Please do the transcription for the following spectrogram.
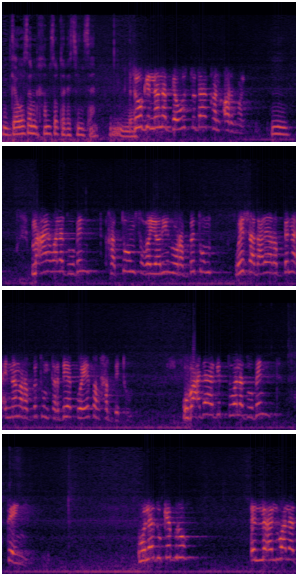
متجوزة من 35 سنة. زوجي اللي أنا اتجوزته ده كان أرمل. مم. معايا ولد وبنت خدتهم صغيرين وربيتهم. ويشهد عليا ربنا إن أنا ربيتهم تربية كويسة وحبيتهم. وبعدها جبت ولد وبنت تاني. ولاده كبروا ال- الولد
